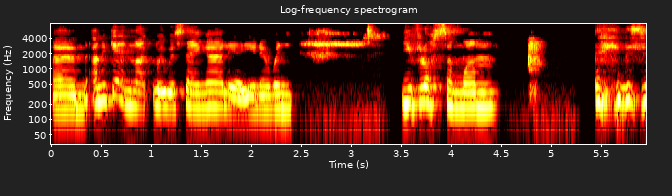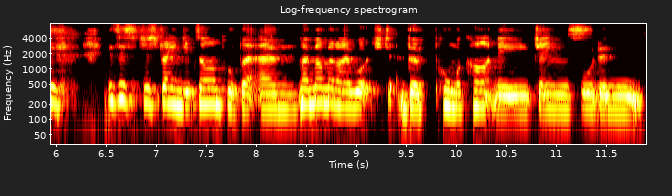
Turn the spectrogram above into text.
Um, and again, like we were saying earlier, you know, when you've lost someone this is this is such a strange example, but um, my mum and I watched the Paul McCartney James Corden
